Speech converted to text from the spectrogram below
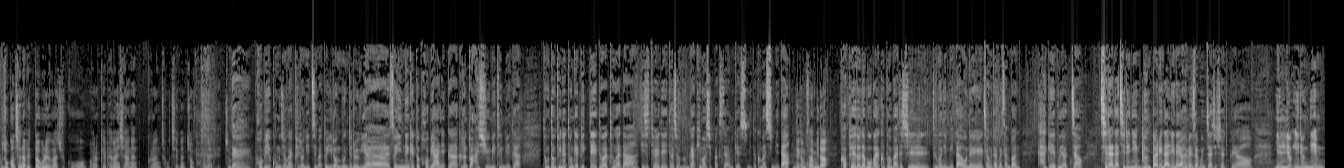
무조건 체납했다고 그래가지고 이렇게 배관시하는 그런 정책은 좀 벗어나야 되겠죠. 네, 법이 공정할 필요는 있지만 또 이런 분들을 위해서 있는 게 또 법이 아닐까 그런 또 아쉬움이 듭니다. 통통 튀는 통계 빅데이터와 통하다 디지털 데이터 전문가 김원식 박사 함께했습니다. 고맙습니다. 네, 감사합니다. 커피에 도넛 모바일 쿠폰 받으실 두 분입니다. 오늘 정답은 3번 가계부였죠. 7172님, 눈발이 날리네요 하면서 문자 주셨고요. 1626님,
